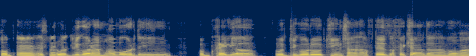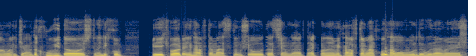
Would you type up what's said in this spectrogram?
خب اسم رودریگو رو هم آوردیم. خب خیلی رودریگو رو توی این چند هفته اضافه کردن واقعا عمل کرده خوبی داشت. ولی خب به یک باره این هفته مصدوم شد. دستشم درد نکنم. این هفته من خودم آورده بودمش.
